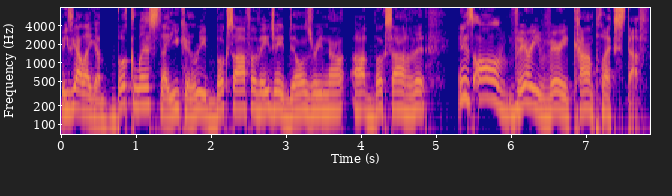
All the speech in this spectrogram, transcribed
He's got like a book list that you can read books off of. AJ Dillon's reading out uh, books off of it. And it's all very, very complex stuff.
